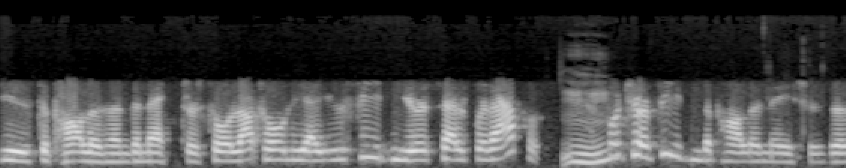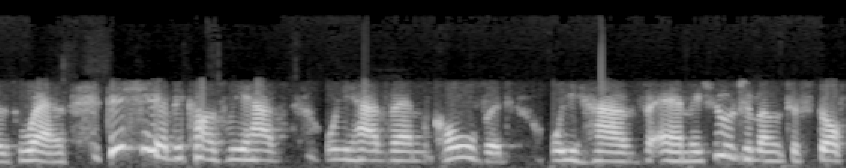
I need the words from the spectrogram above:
use the pollen and the nectar. So not only are you feeding yourself with apples, Mhm. but you're feeding the pollinators as well. This year, because we have we have um, COVID, we have um, a huge amount of stuff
